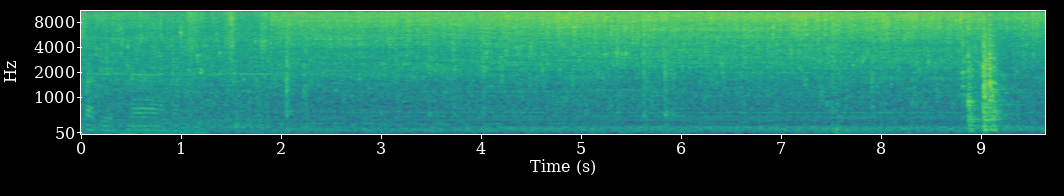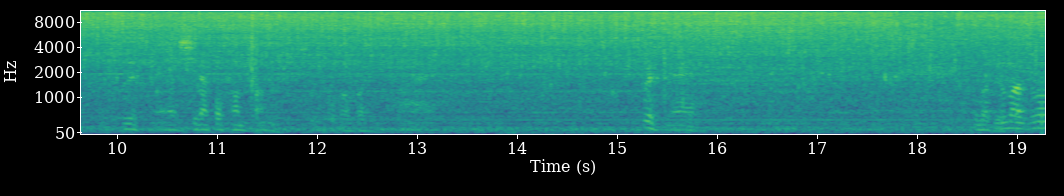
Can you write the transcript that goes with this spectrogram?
サキですねそうですね。白子パンパン白子パンパンはいそうですね沼津の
